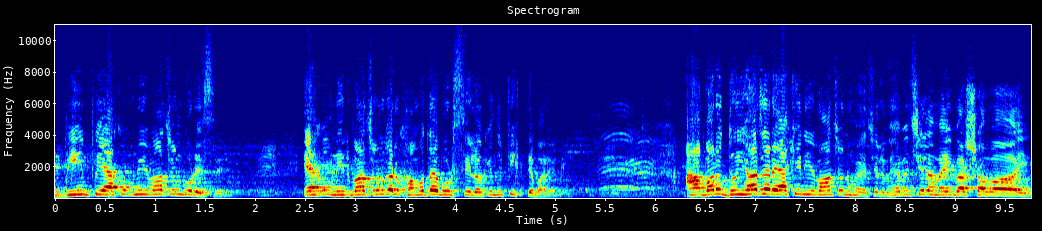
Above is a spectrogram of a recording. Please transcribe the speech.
বিএনপি একক নির্বাচন করেছে। একক নির্বাচন করে ক্ষমতায় বসছিল কিন্তু টিকতে পারেনি। আবারও দুই হাজার একে নির্বাচন হয়েছিল। ভেবেছিলাম এইবার সবাই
